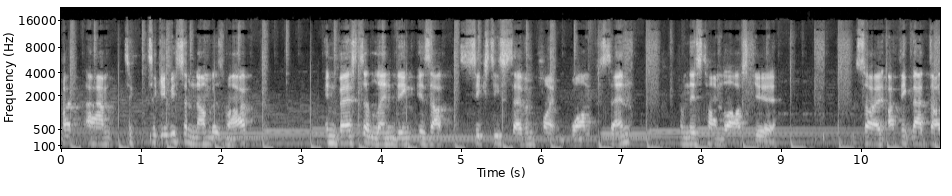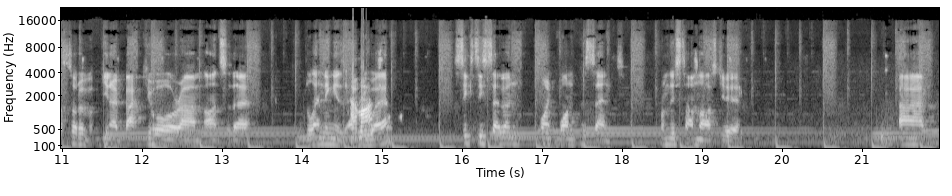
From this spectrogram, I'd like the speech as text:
But um, to, to give you some numbers, Mark, investor lending is up 67.1% from this time last year. So I think that does sort of, you know, back your um, answer there. Lending is How much? everywhere. 67.1% from this time last year. Um,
